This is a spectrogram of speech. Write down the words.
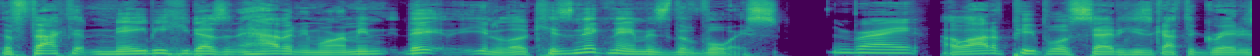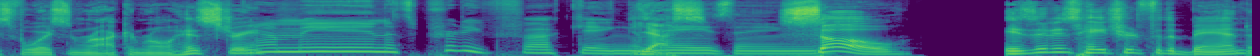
the fact that maybe he doesn't have it anymore. I mean, they you know, look, his nickname is The Voice. Right. A lot of people have said he's got the greatest voice in rock and roll history. I mean, it's pretty fucking Yes. amazing. So, is it his hatred for the band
